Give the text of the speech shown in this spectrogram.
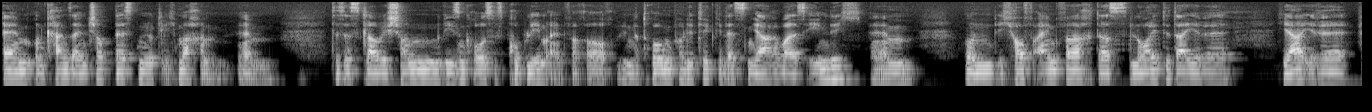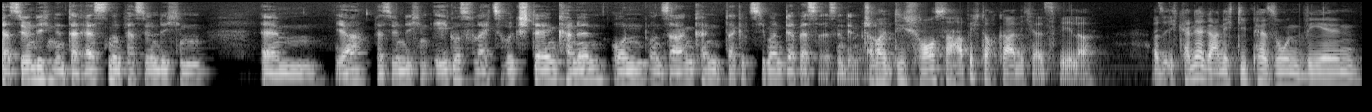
ähm, und kann seinen Job bestmöglich machen. Ähm, das ist, glaube ich, schon ein riesengroßes Problem einfach auch in der Drogenpolitik. Die letzten Jahre war es ähnlich. Ähm, und ich hoffe einfach, dass Leute da ihre, ja, ihre persönlichen Interessen und persönlichen ähm, ja, persönlichen Egos vielleicht zurückstellen können und, und sagen können, da gibt es jemanden, der besser ist in dem Job. Aber die Chance habe ich doch gar nicht als Wähler. Also ich kann ja gar nicht die Person wählen.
